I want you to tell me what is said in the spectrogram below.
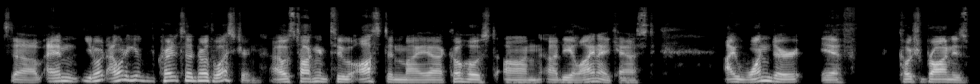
So, and you know what? I want to give credit to Northwestern. I was talking to Austin, my uh, co-host on uh, the Illini cast. I wonder if Coach Braun is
